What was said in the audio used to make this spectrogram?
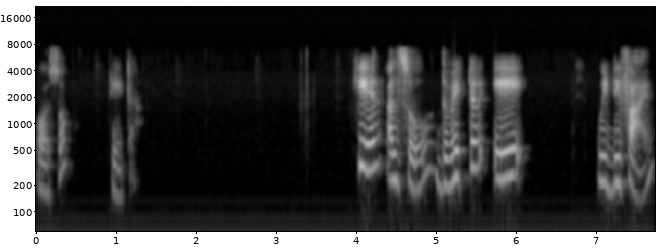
cos of theta. Here also the vector A we define.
